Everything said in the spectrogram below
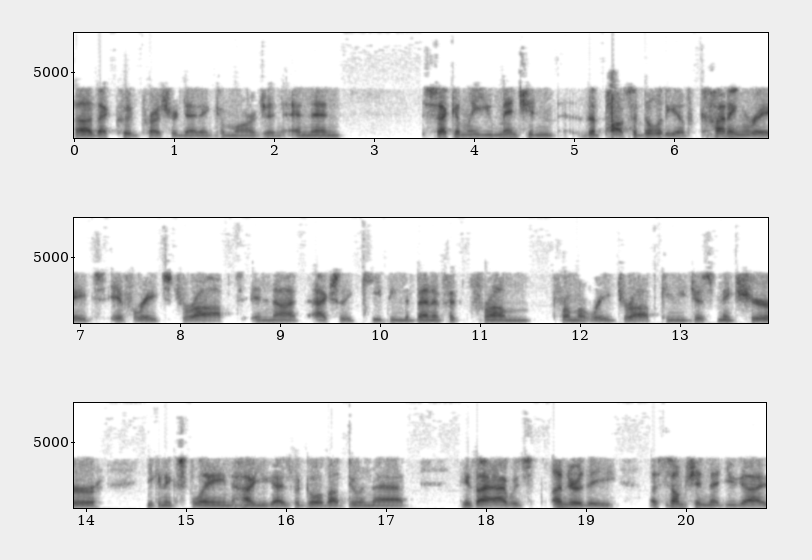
uh, that could pressure net income margin? Secondly, you mentioned the possibility of cutting rates if rates dropped and not actually keeping the benefit from from a rate drop. Can you just make sure you can explain how you guys would go about doing that? Because I was under the assumption that you guys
